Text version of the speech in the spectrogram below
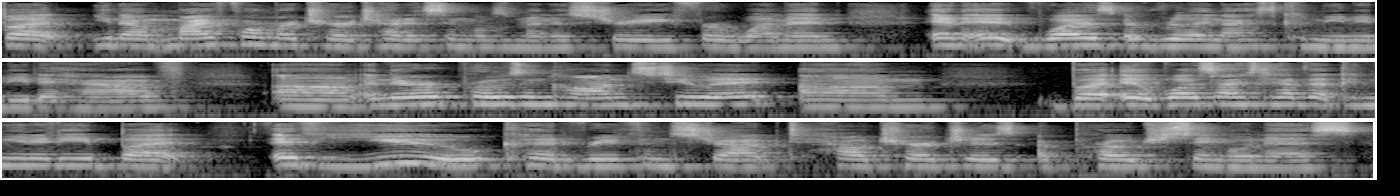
But, you know, my former church had a singles ministry for women, and it was a really nice community to have. Um, and there are pros and cons to it, um, but it was nice to have that community. But if you could reconstruct how churches approach singleness,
